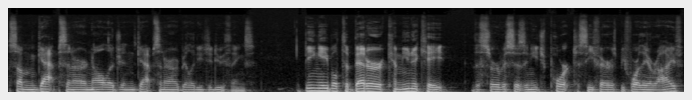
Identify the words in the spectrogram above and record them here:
some gaps in our knowledge and gaps in our ability to do things. Being able to better communicate the services in each port to seafarers before they arrive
